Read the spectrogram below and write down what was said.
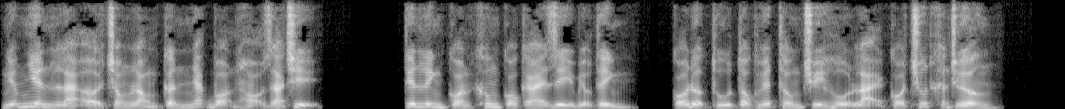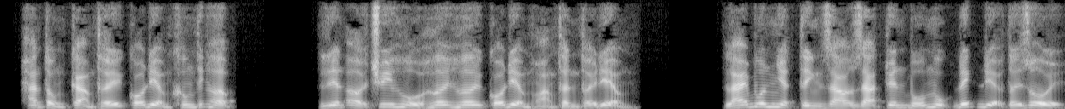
nghiễm nhiên là ở trong lòng cân nhắc bọn họ giá trị. Tiên linh còn không có cái gì biểu tình, có được thú tộc huyết thống truy hổ lại có chút khẩn trương. Hắn tổng cảm thấy có điểm không thích hợp. Liên ở truy hổ hơi hơi có điểm hoảng thần thời điểm. Lái buôn nhiệt tình rào rạt tuyên bố mục đích địa tới rồi,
